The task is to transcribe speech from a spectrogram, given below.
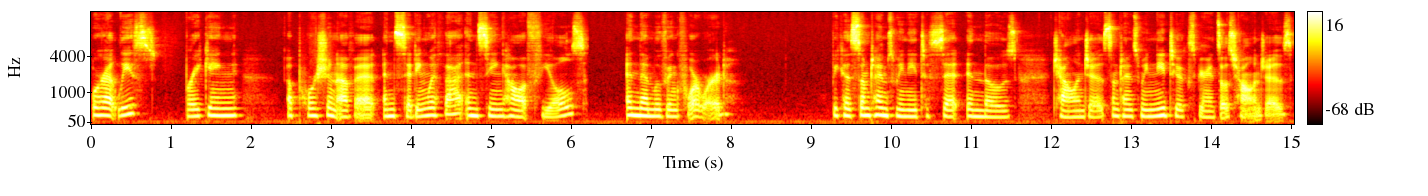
Or at least breaking a portion of it and sitting with that and seeing how it feels and then moving forward. Because sometimes we need to sit in those challenges, sometimes we need to experience those challenges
